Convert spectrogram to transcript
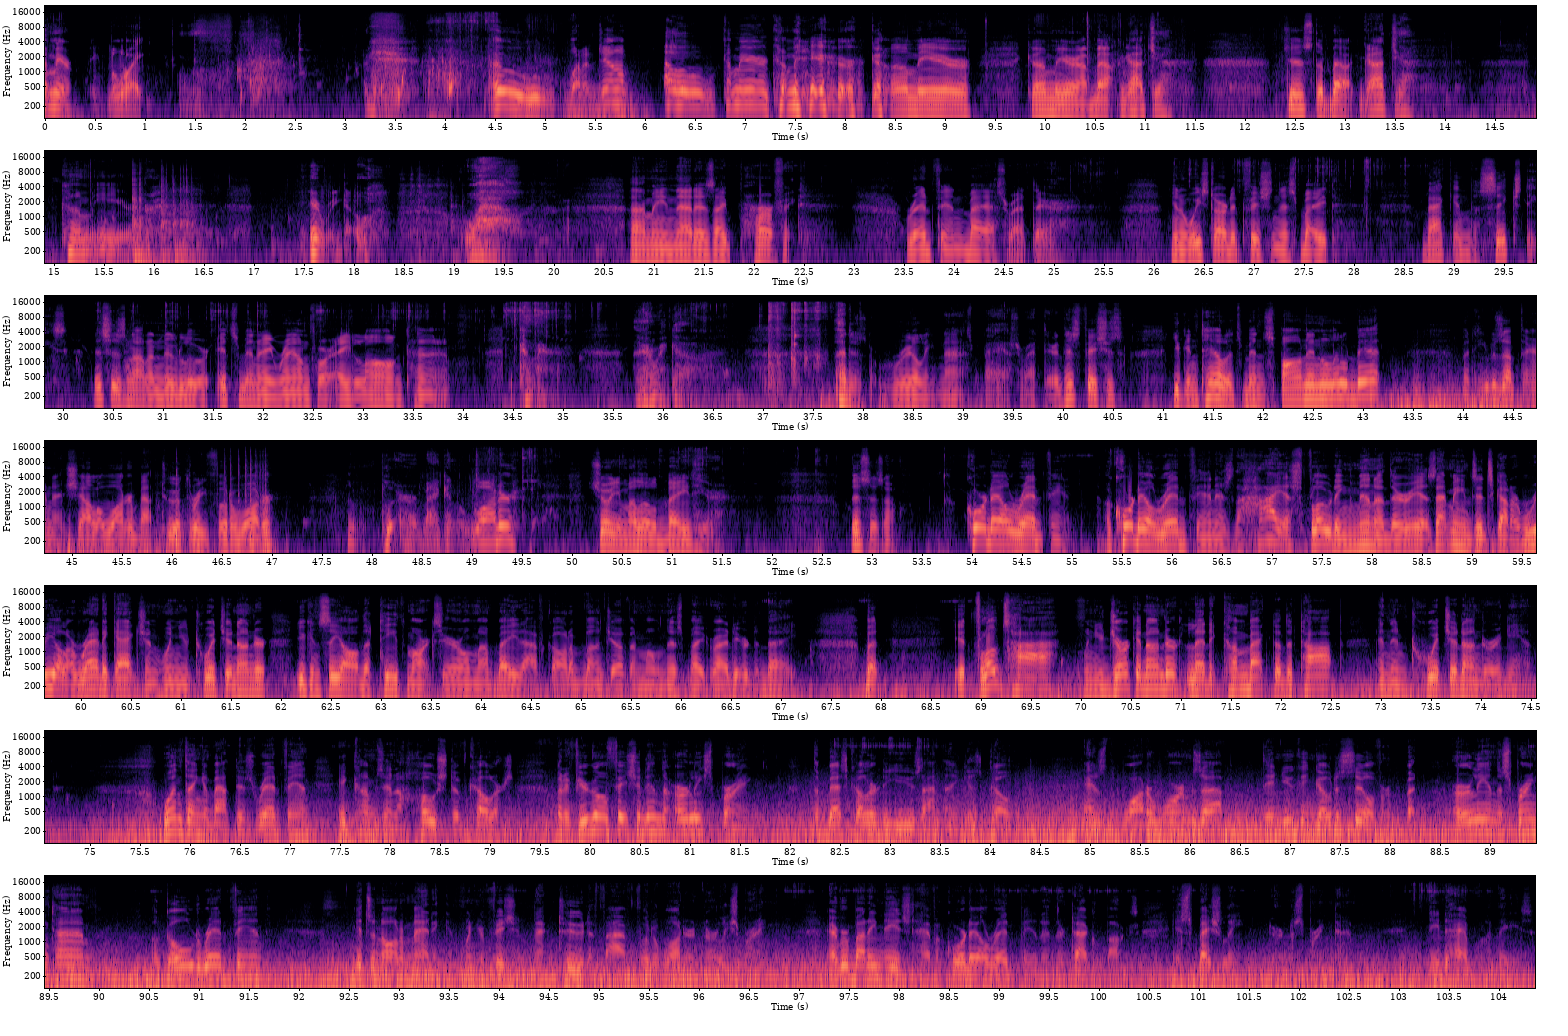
come here, big boy. Oh, what a jump. Oh, come here, come here, come here, come here. I about got you. Just about got you. Come here. Here we go. Wow. I mean, that is a perfect redfin bass right there. You know, we started fishing this bait back in the 60s. This is not a new lure. It's been around for a long time. Come here. There we go. That is a really nice bass right there. This fish is, you can tell it's been spawning a little bit, but he was up there in that shallow water, about two or three foot of water. Put her back in the water. Show you my little bait here. This is a Cordell redfin. A Cordell redfin is the highest floating minnow there is. That means it's got a real erratic action when you twitch it under. You can see all the teeth marks here on my bait. I've caught a bunch of them on this bait right here today. But it floats high. When you jerk it under, let it come back to the top and then twitch it under again. One thing about this redfin, it comes in a host of colors. But if you're gonna fish it in the early spring, the best color to use, I think, is gold. As the water warms up, then you can go to silver. But early in the springtime, a gold redfin, it's an automatic when you're fishing that two to five foot of water in early spring. Everybody needs to have a Cordell redfin in their tackle box, especially during the springtime. Need to have one of these.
